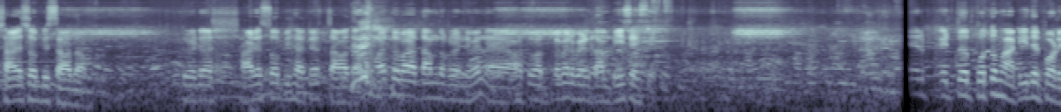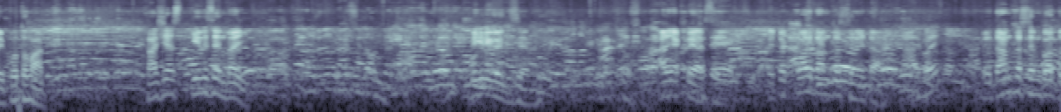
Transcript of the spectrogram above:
সাড়ে চব্বিশ চাওয়া দাম। তো এটা সাড়ে চব্বিশ হাজার চাওয়া দাম। হয়তো বা দাম দর করে নেবেন হয়তো বা পেপার ভেড়ের দাম বেশি আছে। এর এটা তো প্রথম হাট ঈদের পরে প্রথম হাট। খাসি আজ কিনেছেন ভাই? বিক্রি করে দিচ্ছেন আর একটাই আছে। এটা কত দাম চাচ্ছেন এটা? দাম চাচ্ছেন কত?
